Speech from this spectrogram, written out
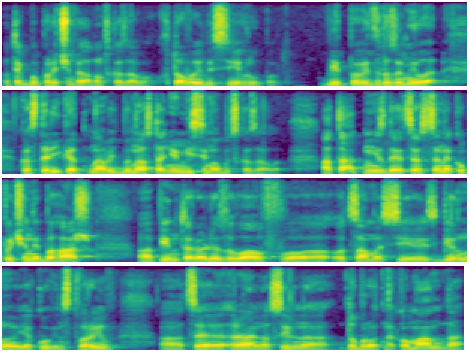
от якби перед чемпіонатом сказав, хто вийде з цієї групи? Відповідь зрозуміла. Коста-Ріка навіть би на останньому місці, мабуть, сказала. А так, мені здається, все накопичений багаж. Пінтер реалізував е, от саме з цією збірною, яку він створив. Це реально сильна добротна команда.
